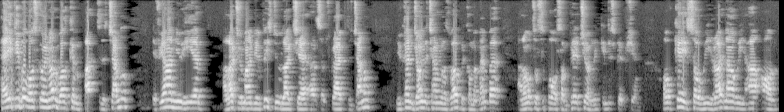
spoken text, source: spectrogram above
Hey people, what's going on? Welcome back to the channel. If you are new here, I'd like to remind you, please do like, share and subscribe to the channel. You can join the channel as well, become a member and also support us on Patreon, link in description. Okay, so we right now we are on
